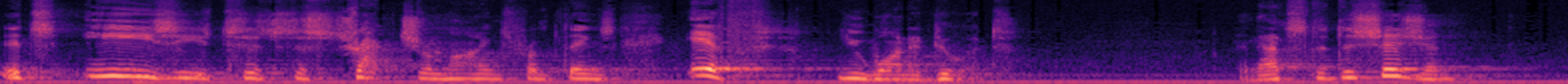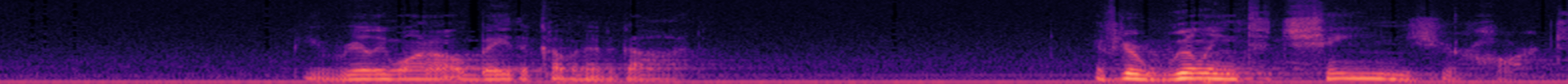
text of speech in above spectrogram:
It's easy to distract your mind from things if you want to do it. And that's the decision. You really want to obey the covenant of God. If you're willing to change your heart.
